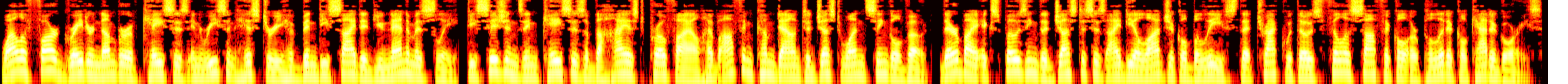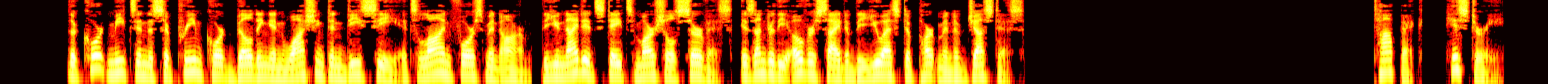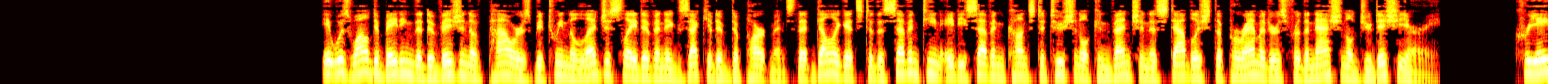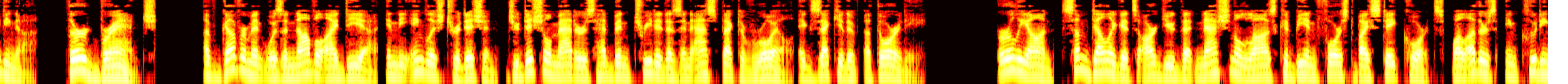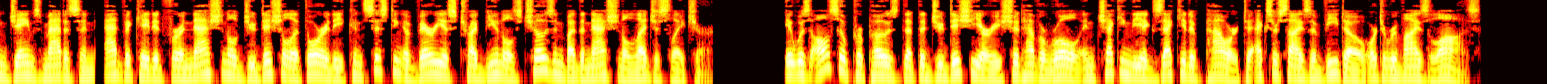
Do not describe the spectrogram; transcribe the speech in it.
While a far greater number of cases in recent history have been decided unanimously, decisions in cases of the highest profile have often come down to just one single vote, thereby exposing the justices' ideological beliefs that track with those philosophical or political categories. The court meets in the Supreme Court building in Washington, D.C. Its law enforcement arm, the United States Marshals Service, is under the oversight of the U.S. Department of Justice. History It was while debating the division of powers between the legislative and executive departments that delegates to the 1787 Constitutional Convention established the parameters for the national judiciary. Creating a third branch of government was a novel idea. In the English tradition, judicial matters had been treated as an aspect of royal executive authority. Early on, some delegates argued that national laws could be enforced by state courts, while others, including James Madison, advocated for a national judicial authority consisting of various tribunals chosen by the national legislature. It was also proposed that the judiciary should have a role in checking the executive power to exercise a veto or to revise laws.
